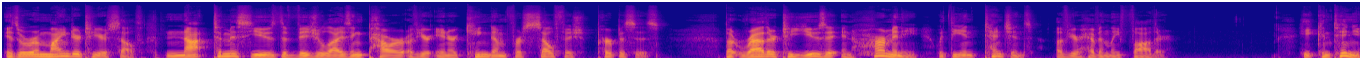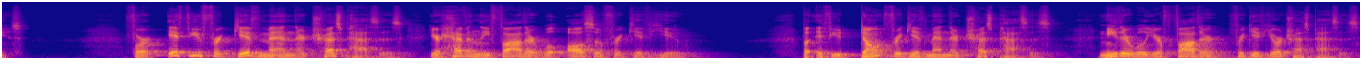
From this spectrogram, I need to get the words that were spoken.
is a reminder to yourself not to misuse the visualizing power of your inner kingdom for selfish purposes, but rather to use it in harmony with the intentions of your heavenly Father. He continues for if you forgive men their trespasses, your heavenly Father will also forgive you. But if you don't forgive men their trespasses, neither will your Father forgive your trespasses.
